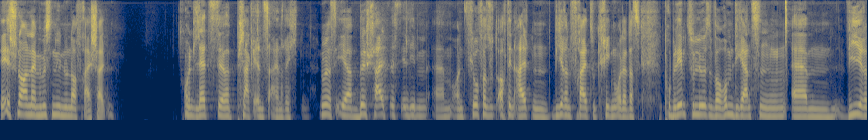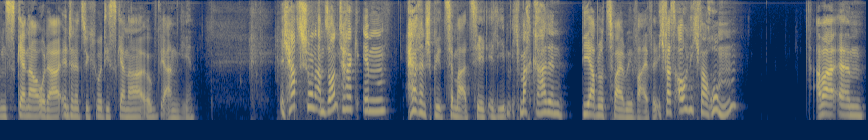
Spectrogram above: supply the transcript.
Der ist schon online, wir müssen ihn nur noch freischalten und letzte Plugins einrichten. Nur, dass ihr Bescheid wisst, ihr Lieben. Ähm, und Flo versucht auch den alten Viren freizukriegen oder das Problem zu lösen, warum die ganzen ähm, Virenscanner oder Internet-Security-Scanner irgendwie angehen. Ich hab's schon am Sonntag im Herrenspielzimmer erzählt, ihr Lieben. Ich mache gerade ein Diablo 2 Revival. Ich weiß auch nicht warum, aber ähm,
